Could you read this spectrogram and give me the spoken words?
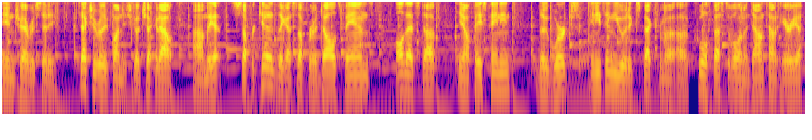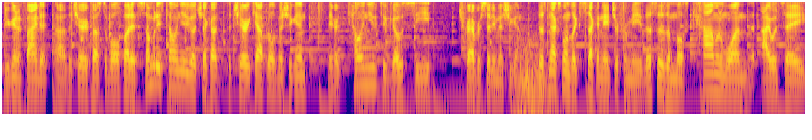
in Traverse City. It's actually really fun. You should go check it out. Um, they got stuff for kids, they got stuff for adults, bands, all that stuff. You know, face painting, the works, anything you would expect from a, a cool festival in a downtown area, you're going to find at uh, the Cherry Festival. But if somebody's telling you to go check out the cherry capital of Michigan, they are telling you to go see Traverse City, Michigan. This next one's like second nature for me. This is a most common one that I would say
